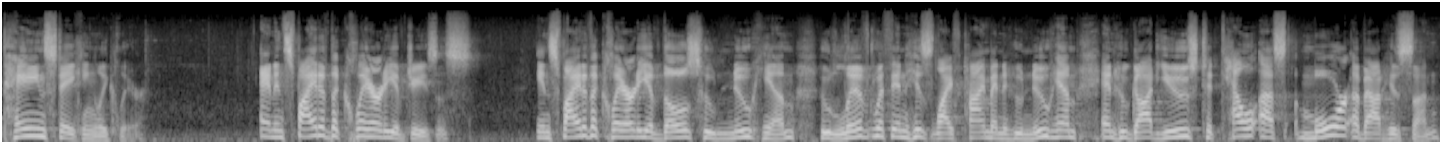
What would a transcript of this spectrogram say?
painstakingly clear. And in spite of the clarity of Jesus, in spite of the clarity of those who knew him, who lived within his lifetime, and who knew him, and who God used to tell us more about his son,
